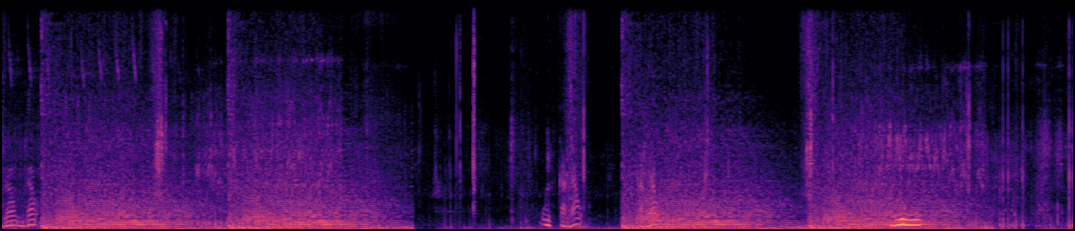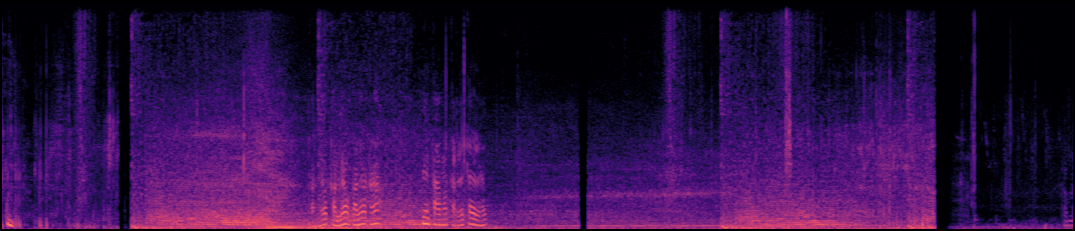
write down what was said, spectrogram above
อยู่แล้วอยู่แล้วอุ้ยกัดแล้วกัดแล้วอยู่อุ้ยกัดแล้วกัดแล้วกัดแล้วครับเพื่อนตามมากัดใกล้ๆเลยครับ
